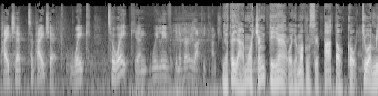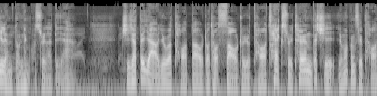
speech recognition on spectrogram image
paycheck to paycheck, week to week, and we live in a very lucky country. Giờ tới giờ mua trắng tia, ở giờ mua bằng sự ba tàu cậu chua million tuần ng Australia tia. Chỉ giờ tới giờ yêu thọ tàu, rồi thọ sầu, rồi yêu thọ tax return, đó chỉ giờ mua là chết thọ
